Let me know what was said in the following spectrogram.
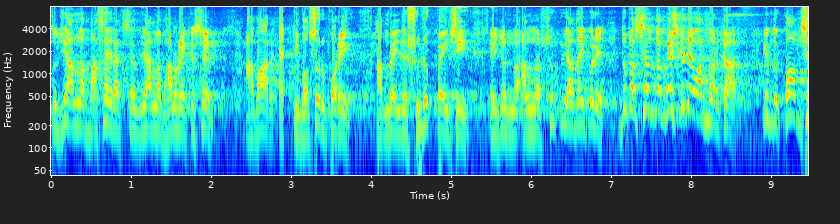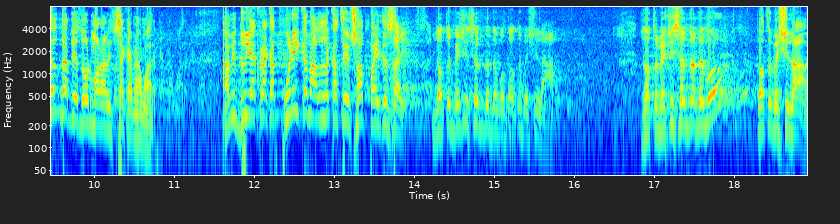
তো যে আল্লাহ বাসায় রাখছেন, যে আল্লাহ ভালো রেখেছেন, আবার একটি বছর পরে আমরা এই যে সুযোগ পেয়েছি, এই জন্য আল্লাহর শুক্রিয়া আদায় করে দুটো সেলদা বেশি দেওয়ার দরকার। কিন্তু কম সেলদা দিয়ে দৌড় মারার ইচ্ছা কেন আমার? আমি দুই এক রাখাত পড়েই কেন আল্লাহর কাছে সব পাইতে চাই? যত বেশি সেলদা দেবো, তত বেশি লাভ। যত বেশি সেলদা দেবো, তত বেশি লাভ,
